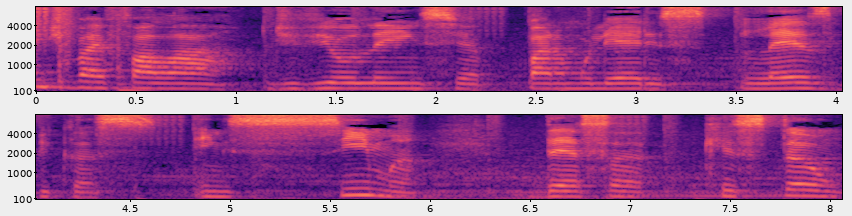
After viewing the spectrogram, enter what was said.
Gente vai falar de violência para mulheres lésbicas em cima dessa questão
